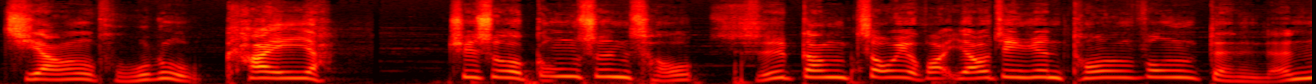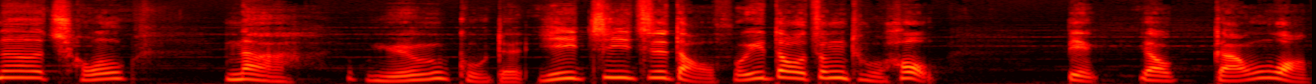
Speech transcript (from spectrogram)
江湖路开呀！据说公孙丑、石刚、赵月华、姚建轩、童风等人呢，从那远古的遗迹之岛回到中土后，便要赶往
